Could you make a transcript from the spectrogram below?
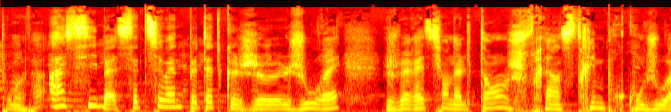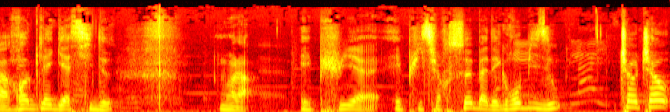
pour ma part. Ah, si, bah, cette semaine, peut-être que je jouerai. Je verrai si on a le temps. Je ferai un stream pour qu'on joue à Rogue Legacy 2. Voilà. Et puis, euh, et puis sur ce, bah, des gros bisous. Ciao, ciao.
